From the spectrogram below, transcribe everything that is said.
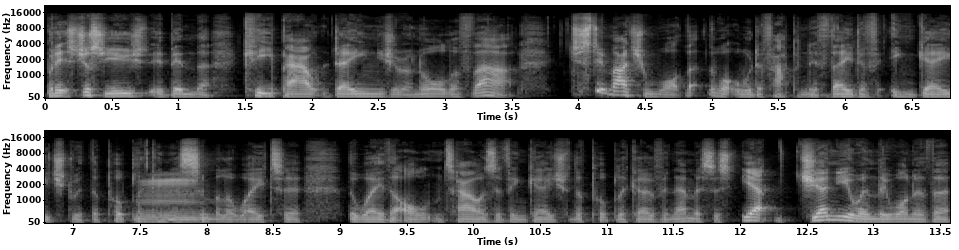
But it's just usually been the keep out danger and all of that just imagine what that, what would have happened if they'd have engaged with the public mm. in a hmm. similar way to the way that Alton Towers have engaged with the public over Nemesis. Yeah, genuinely one of the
